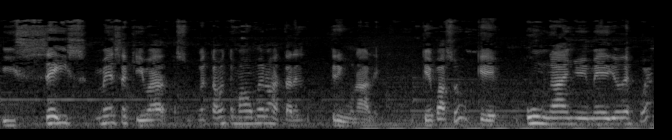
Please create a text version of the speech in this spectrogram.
y seis meses que iba supuestamente más o menos a estar en tribunales. ¿Qué pasó? Que un año y medio después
